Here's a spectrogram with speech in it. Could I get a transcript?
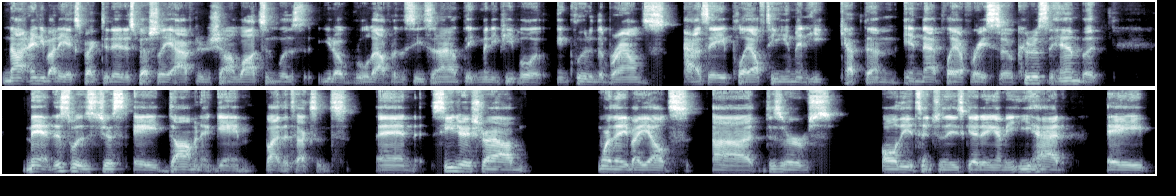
not anybody expected it, especially after Deshaun Watson was, you know, ruled out for the season. I don't think many people included the Browns as a playoff team, and he kept them in that playoff race. So kudos to him. But man, this was just a dominant game by the Texans, and CJ Stroud, more than anybody else, uh, deserves all the attention that he's getting. I mean, he had a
